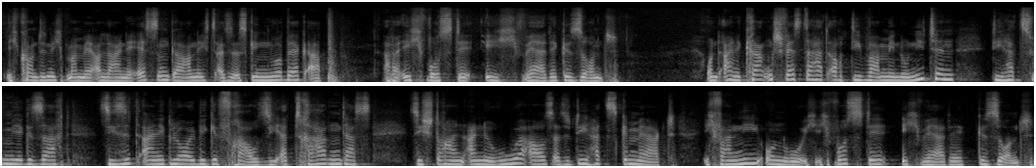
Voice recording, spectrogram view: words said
Ich konnte nicht mal mehr alleine essen, gar nichts, also es ging nur bergab. Aber ich wusste, ich werde gesund. Und eine Krankenschwester hat auch, die war Mennonitin, die hat zu mir gesagt, Sie sind eine gläubige Frau, Sie ertragen das, Sie strahlen eine Ruhe aus. Also die hat's gemerkt. Ich war nie unruhig. Ich wusste, ich werde gesund.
